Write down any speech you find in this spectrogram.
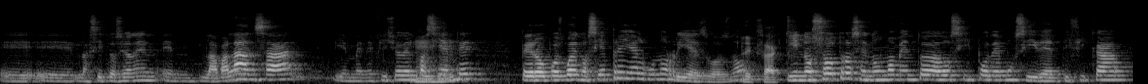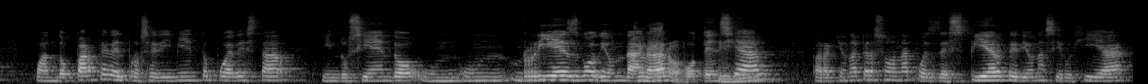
eh, la situación en, la balanza y en beneficio del paciente, pero pues bueno, siempre hay algunos riesgos, ¿no? Exacto. Y nosotros en un momento dado sí podemos identificar cuando parte del procedimiento puede estar induciendo un, riesgo de un daño potencial para que una persona pues despierte de una cirugía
